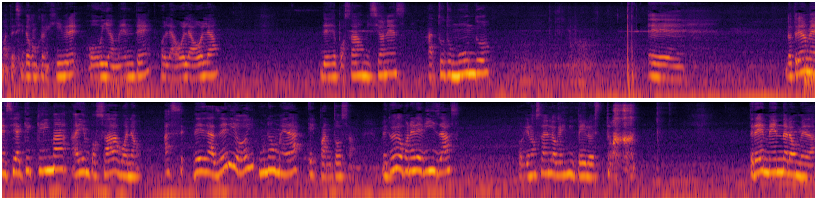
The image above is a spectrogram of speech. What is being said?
matecito con jengibre, obviamente. Hola, hola, hola. Desde Posadas Misiones a todo mundo. Eh, lo otro día me decía, ¿qué clima hay en Posadas? Bueno, desde ayer y hoy una humedad espantosa. Me tuve que poner hebillas porque no saben lo que es mi pelo. Es tremenda la humedad.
